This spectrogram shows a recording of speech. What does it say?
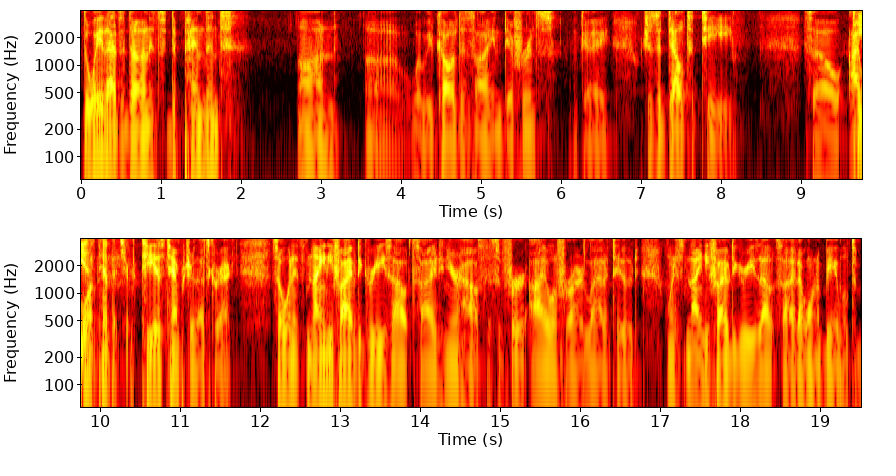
The way that's done, it's dependent on uh, what we'd call a design difference, okay, which is a delta T. So I T is want temperature. T is temperature. That's correct. So when it's 95 degrees outside in your house, this is for Iowa for our latitude. When it's 95 degrees outside, I want to be able to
